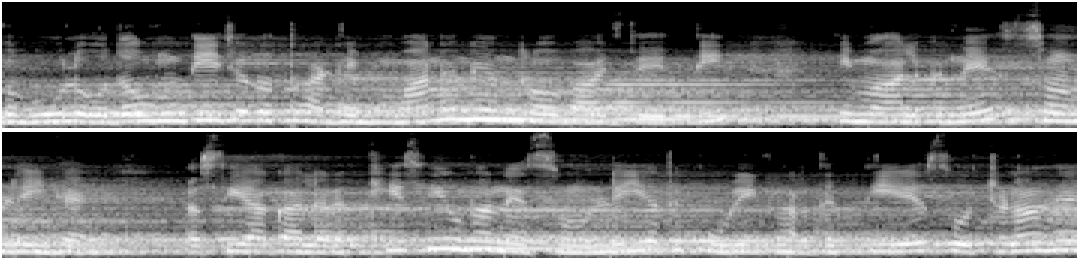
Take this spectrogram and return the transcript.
ਕਬੂਲ ਉਦੋਂ ਹੁੰਦੀ ਜਦੋਂ ਤੁਹਾਡੇ ਮਨ ਨੇ ਅੰਦਰੋਂ ਆਵਾਜ਼ ਦੇ ਦਿੱਤੀ ਕਿ ਮਾਲਕ ਨੇ ਸੁਣ ਲਈ ਹੈ। ਅਸੀਂ ਆ ਗੱਲ ਰੱਖੀ ਸੀ, ਉਹਨਾਂ ਨੇ ਸੁਣ ਲਈ ਹੈ ਤੇ ਪੂਰੀ ਕਰ ਦਿੱਤੀ। ਇਹ ਸੋਚਣਾ ਹੈ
